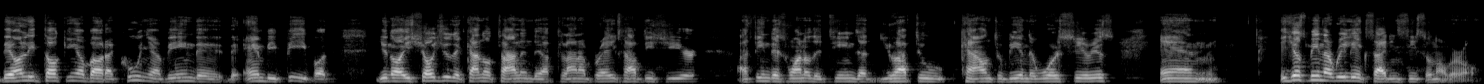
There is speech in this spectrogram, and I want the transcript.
they're only talking about Acuna being the, the MVP. But you know, it shows you the kind of talent the Atlanta Braves have this year. I think that's one of the teams that you have to count to be in the World Series, and it's just been a really exciting season overall.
